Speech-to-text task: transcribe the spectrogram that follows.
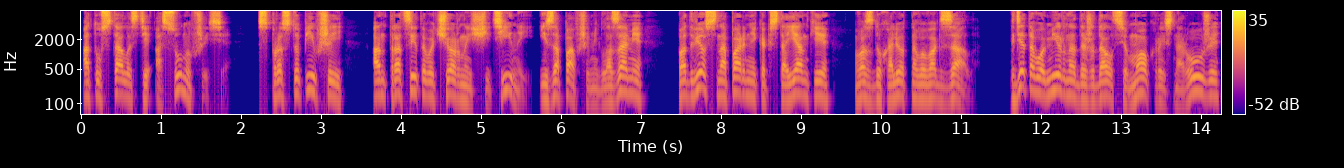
от усталости осунувшийся, с проступившей антрацитово-черной щетиной и запавшими глазами, подвез напарника к стоянке воздухолетного вокзала, где того мирно дожидался мокрый снаружи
